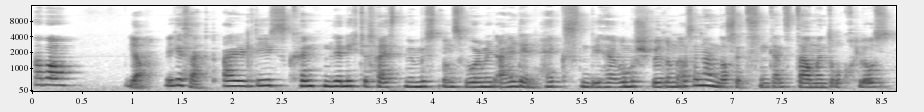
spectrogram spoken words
Aber ja, wie gesagt, all dies könnten wir nicht. Das heißt, wir müssten uns wohl mit all den Hexen, die herumschwirren, auseinandersetzen, ganz daumendrucklos.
